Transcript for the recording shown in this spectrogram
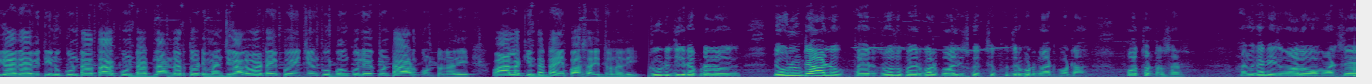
ఇక అది అవి తినుకుంటా తాకుంటా అట్లా అందరితోటి మంచిగా అలవాటు అయిపోయి జంకు బొంకు లేకుండా ఆడుకుంటున్నది. వాళ్ళకింత టైం పాస్ అవుతున్నది డ్యూటీ దిగినప్పుడల్లా ఎవరు ఉంటే వాళ్ళు పది రోజు పది రూపాయలు పాలు తీసుకొచ్చి పొద్దుపూట మాటిపూట పోతుంటాం సార్. అందుకని ఇది మాలో మధ్యలో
